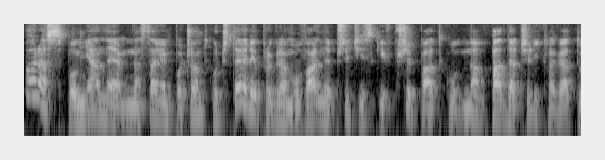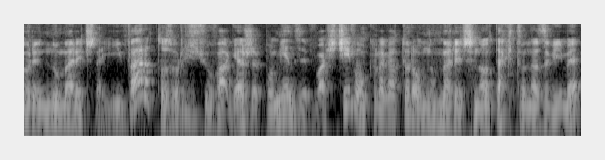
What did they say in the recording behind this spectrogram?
oraz wspomniane na samym początku 4 programowalne przyciski w przypadku numpada, czyli klawiatury numerycznej. I warto zwrócić uwagę, że pomiędzy właściwą klawiaturą numeryczną, tak to nazwijmy,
